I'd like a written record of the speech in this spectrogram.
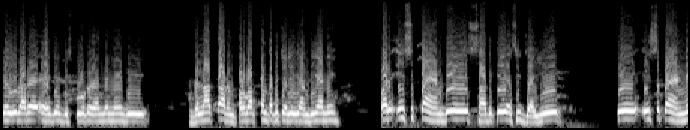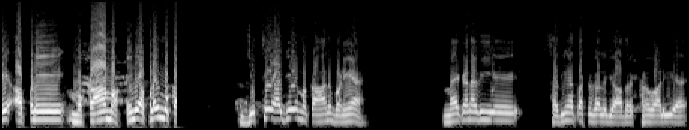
ਕਈ ਵਾਰ ਇਹੋ ਜਿਹੇ ਡਿਸਪਿਊਟ ਹੋ ਜਾਂਦੇ ਨੇ ਵੀ ਗੱਲਾਂ ਧਰਮ ਪਰਿਵਰਤਨ ਤੱਕ ਚਲੀ ਜਾਂਦੀਆਂ ਨੇ। ਪਰ ਇਸ ਭੈਣ ਦੇ ਸਦਕੇ ਅਸੀਂ ਜਾਈਏ ਕਿ ਇਸ ਭੈਣ ਨੇ ਆਪਣੇ ਮੁਕਾਮ, ਇਹਨੇ ਆਪਣਾ ਹੀ ਮੁਕਾਮ ਜਿੱਥੇ ਅੱਜ ਇਹ ਮਕਾਨ ਬਣਿਆ ਮੈਂ ਕਹਿੰਦਾ ਵੀ ਇਹ ਸਦੀਆਂ ਤੱਕ ਗੱਲ ਯਾਦ ਰੱਖਣ ਵਾਲੀ ਹੈ।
